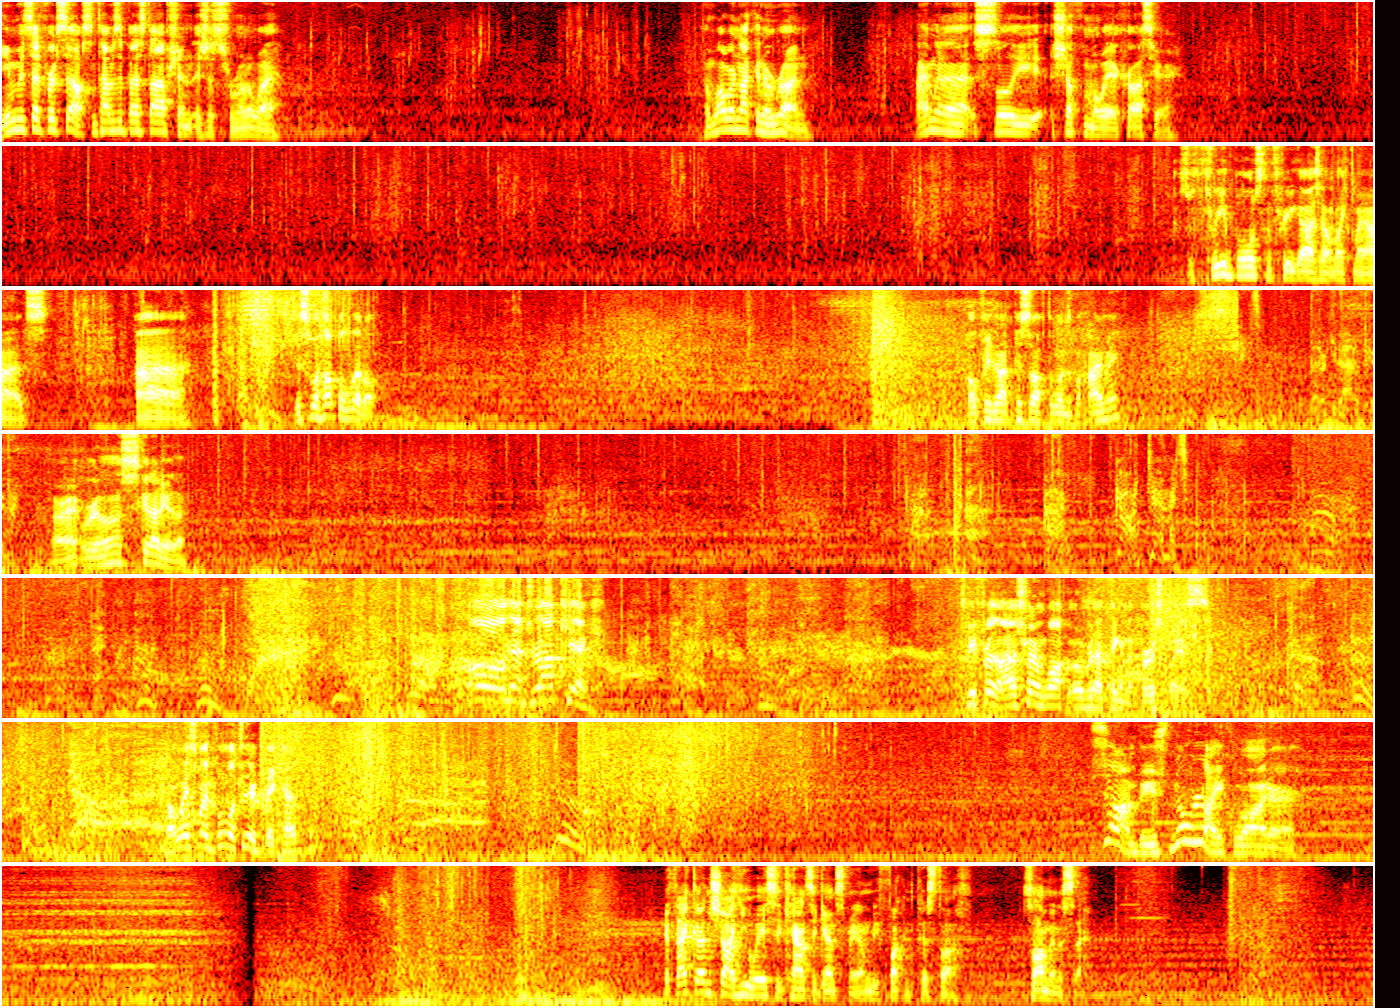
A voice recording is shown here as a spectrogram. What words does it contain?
Game even said for itself. Sometimes the best option is just to run away. And while we're not going to run, I'm going to slowly shuffle my way across here. Because with three bulls and three guys, I don't like my odds. Uh, this will help a little. Hopefully not piss off the ones behind me. Shit. Better get out of here. Alright, we're gonna let's just get out of here then. Kick! To be fair though, I was trying to walk over that thing in the first place. Don't waste my bullets either, dickhead. Zombies don't like water. That gunshot he wasted counts against me, I'm gonna be fucking pissed off. That's all I'm gonna say.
